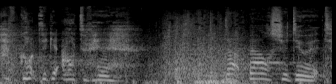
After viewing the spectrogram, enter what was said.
I've got to get out of here. That bell should do it.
